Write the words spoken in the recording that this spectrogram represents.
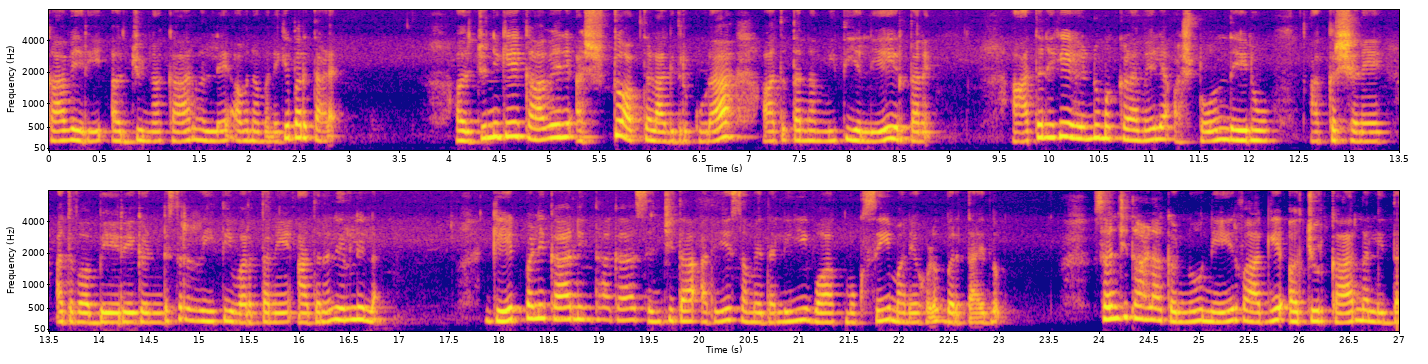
ಕಾವೇರಿ ಅರ್ಜುನ್ನ ಕಾರ್ನಲ್ಲೇ ಅವನ ಮನೆಗೆ ಬರ್ತಾಳೆ. ಅರ್ಜುನಿಗೆ ಕಾವೇರಿ ಅಷ್ಟು ಆಪ್ತಳಾಗಿದ್ರೂ ಕೂಡ ಆತ ತನ್ನ ಮಿತಿಯಲ್ಲಿಯೇ ಇರ್ತಾನೆ. ಆತನಿಗೆ ಹೆಣ್ಣು ಮಕ್ಕಳ ಮೇಲೆ ಅಷ್ಟೊಂದೇನು ಆಕರ್ಷಣೆ ಅಥವಾ ಬೇರೆ ಗಂಡಸರ ರೀತಿ ವರ್ತನೆ ಆತನಲ್ಲಿ ಇರಲಿಲ್ಲ. ಗೇಟ್ ಬಳಿ ಕಾರ್ ನಿಂತಾಗ ಸಂಚಿತಾ ಅದೇ ಸಮಯದಲ್ಲಿ ವಾಕ್ ಮುಗಿಸಿ ಮನೆ ಒಳಗೆ ಬರ್ತಾ ಇದ್ಲು. ಸಂಚಿತಾಳ ಕಣ್ಣು ನೇರವಾಗಿ ಅರ್ಜುನ್ ಕಾರ್ನಲ್ಲಿದ್ದ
